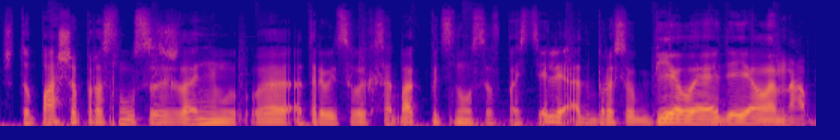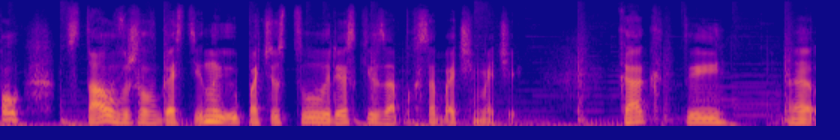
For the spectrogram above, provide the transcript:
что Паша проснулся с желанием э, отравить своих собак, потянулся в постели, отбросил белое одеяло на пол, встал, вышел в гостиную и почувствовал резкий запах собачьей мочи. Как ты... Э,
